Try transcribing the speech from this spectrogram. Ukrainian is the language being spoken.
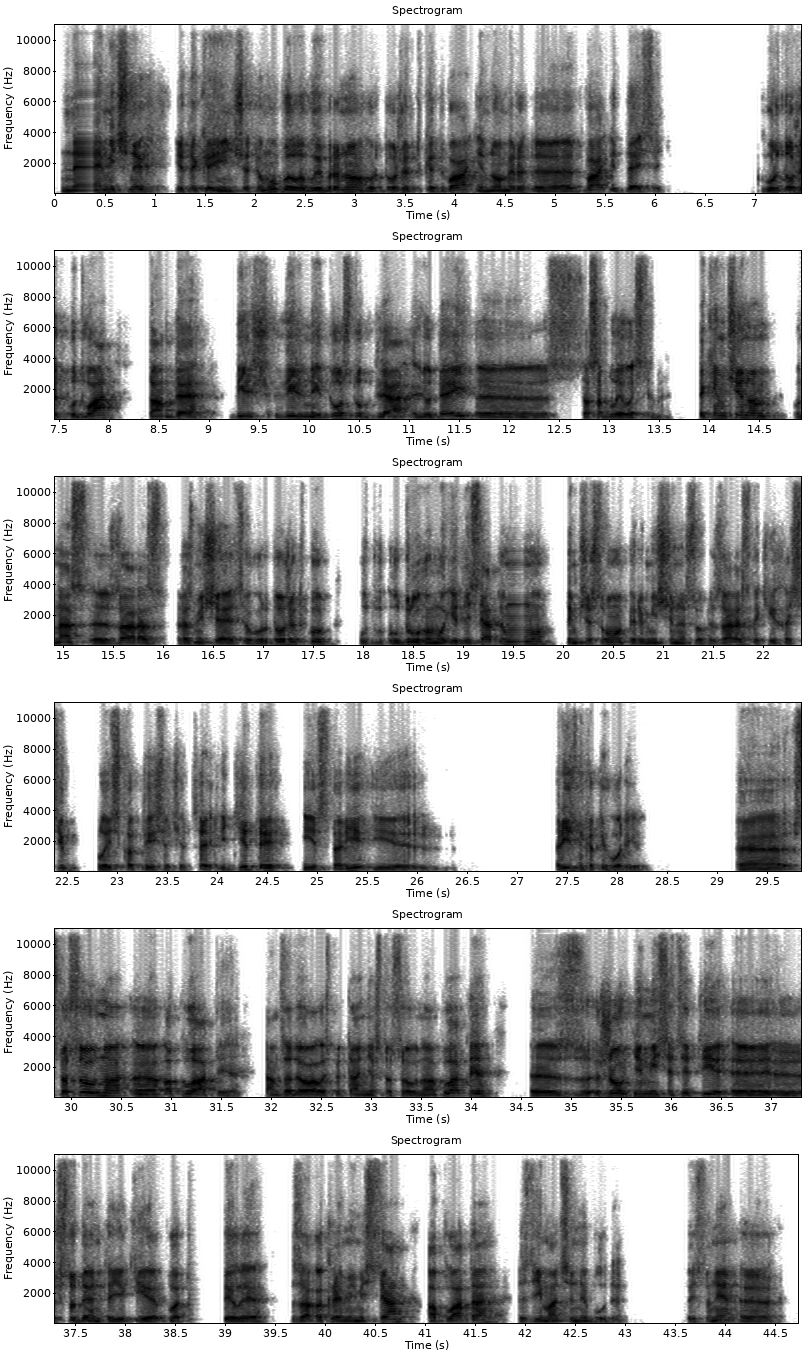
немічних і таке інше. Тому було вибрано гуртожитки 2 і номер е, 2 і 10. Гуртожитку 2, там, де більш вільний доступ для людей е, з особливостями. Таким чином, у нас е, зараз розміщається в гуртожитку у, другому і десятому тимчасово переміщені особи. Зараз таких осіб близько тисячі. Це і діти, і старі, і різні категорії. Е, Стосовно е, оплати, там задавалось питання стосовно оплати. Е, З жовтня місяця ті студенти, які платили за окремі місця, оплата здійматися не буде. Тобто вони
